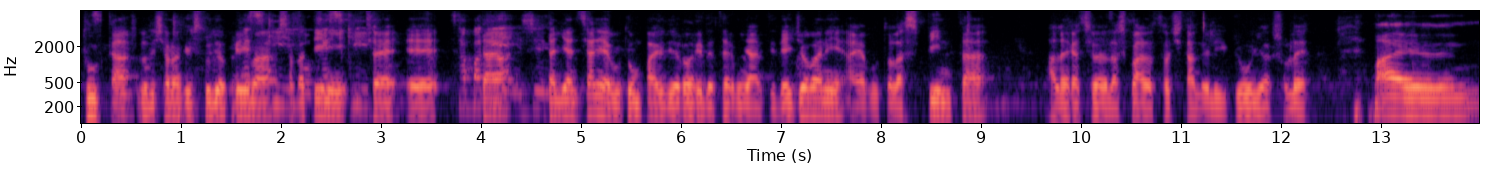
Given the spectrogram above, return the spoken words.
tutta, lo dicevano anche in studio prima, schifo, Sabatini, cioè, eh, Sabatini da, sì. dagli anziani hai avuto un paio di errori determinanti, dei giovani hai avuto la spinta alla reazione della squadra, sto citando Eli Junior sulle ma eh,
